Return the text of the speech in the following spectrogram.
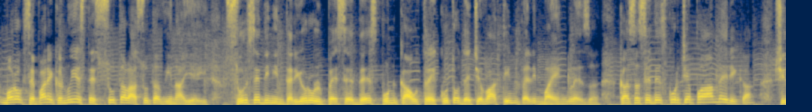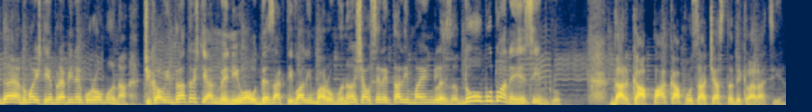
mă rog, se pare că nu este 100% vina ei. Surse din interiorul PSD spun că au trecut-o de ceva timp pe limba engleză Ca să se descurce pe America. Și de-aia nu mai știe prea bine cu româna Ci că au intrat ăștia în meniu, au dezactivat limba română și au selectat limba engleză. Două butoane, e simplu. Dar Capac a pus această declarație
